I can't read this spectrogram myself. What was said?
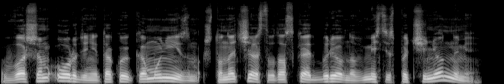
В вашем ордене такой коммунизм, что начальство таскает бревна вместе с подчиненными?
